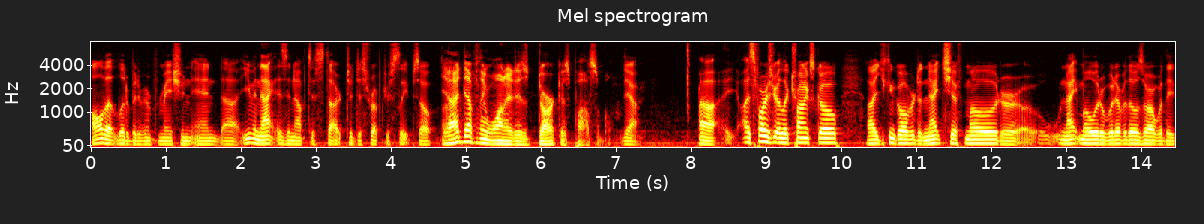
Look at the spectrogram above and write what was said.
all that little bit of information, and uh, even that is enough to start to disrupt your sleep. So yeah, I definitely want it as dark as possible. Yeah. Uh, as far as your electronics go, uh, you can go over to night shift mode or uh, night mode or whatever those are, where they,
